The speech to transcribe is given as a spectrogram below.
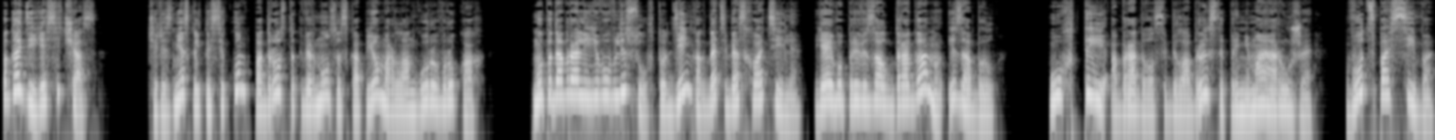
«Погоди, я сейчас!» Через несколько секунд подросток вернулся с копьем Орлангура в руках. «Мы подобрали его в лесу в тот день, когда тебя схватили. Я его привязал к драгану и забыл». «Ух ты!» — обрадовался Белобрысый, принимая оружие. «Вот спасибо!»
